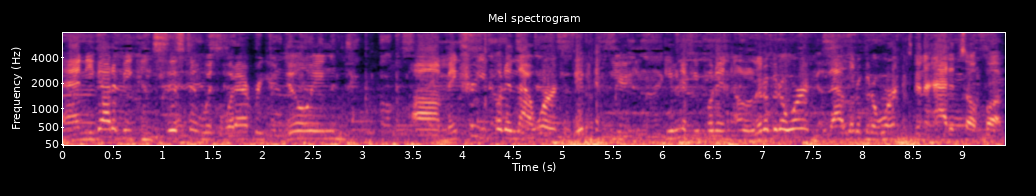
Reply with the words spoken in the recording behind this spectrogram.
and you got to be consistent with whatever you're doing. Uh, make sure you put in that work. Even if you even if you put in a little bit of work, that little bit of work is going to add itself up.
